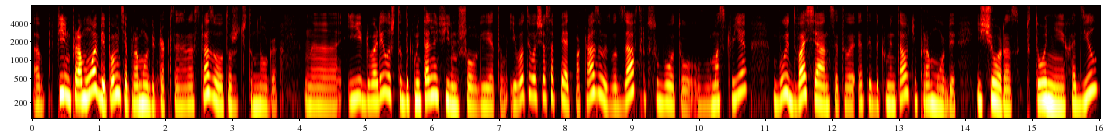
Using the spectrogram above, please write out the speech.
Э, фильм про Моби, помните, про Моби как-то рассказывала тоже что-то много. Э, и говорила, что документальный фильм шел летом. И вот его сейчас опять показывают. Вот завтра, в субботу, в Москве будет два сеанса этого, этой документалки про Моби. Еще раз, кто не ходил,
